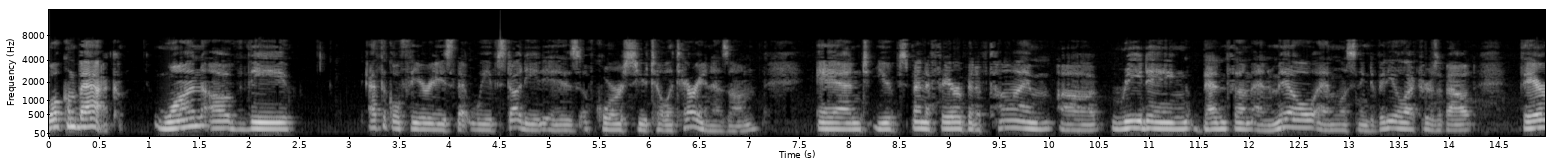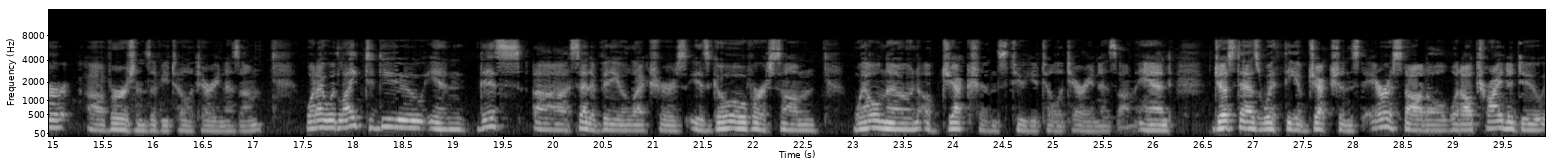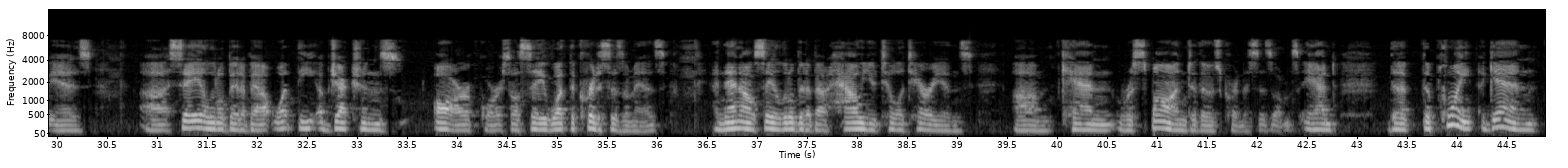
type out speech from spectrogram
Welcome back. One of the ethical theories that we've studied is, of course, utilitarianism. And you've spent a fair bit of time uh, reading Bentham and Mill and listening to video lectures about their uh, versions of utilitarianism. What I would like to do in this uh, set of video lectures is go over some well-known objections to utilitarianism. And just as with the objections to Aristotle, what I'll try to do is uh, say a little bit about what the objections are, of course. I'll say what the criticism is, and then I'll say a little bit about how utilitarians um, can respond to those criticisms. And the, the point, again,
